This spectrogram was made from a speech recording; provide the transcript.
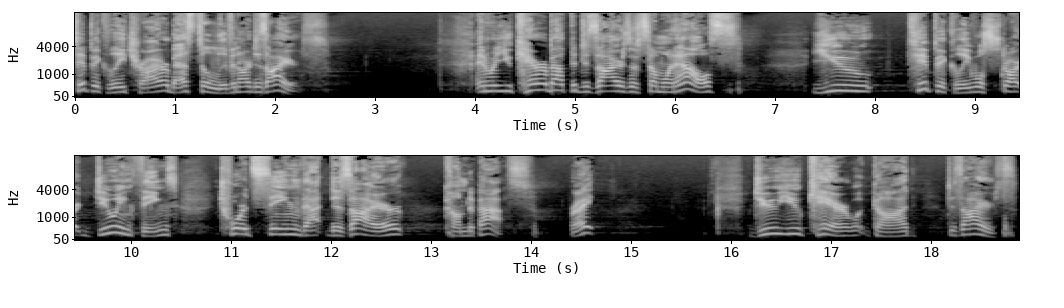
typically try our best to live in our desires. And when you care about the desires of someone else, you typically will start doing things towards seeing that desire come to pass, right? Do you care what God desires?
